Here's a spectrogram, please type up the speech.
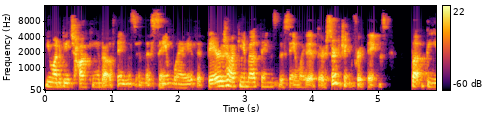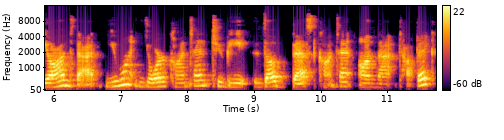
You want to be talking about things in the same way that they're talking about things, the same way that they're searching for things. But beyond that, you want your content to be the best content on that topic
